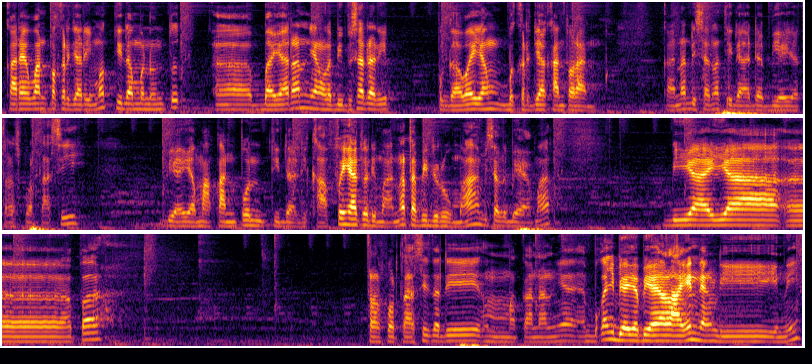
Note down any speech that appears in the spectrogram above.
Karyawan pekerja remote tidak menuntut eh, bayaran yang lebih besar dari pegawai yang bekerja kantoran. Karena di sana tidak ada biaya transportasi biaya makan pun tidak di kafe atau di mana tapi di rumah bisa lebih hemat. Biaya eh, apa transportasi tadi em, makanannya bukannya biaya-biaya lain yang di ini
